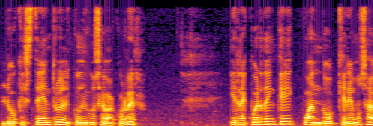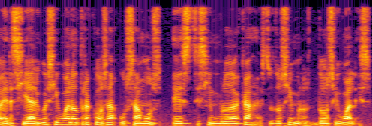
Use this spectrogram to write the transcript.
lo que esté dentro del código se va a correr. Y recuerden que cuando queremos saber si algo es igual a otra cosa, usamos este símbolo de acá, estos dos símbolos, dos iguales.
